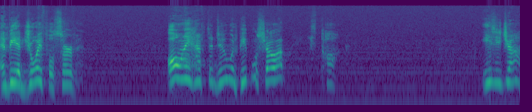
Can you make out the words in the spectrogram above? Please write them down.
and be a joyful servant. All I have to do when people show up is talk. Easy job.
